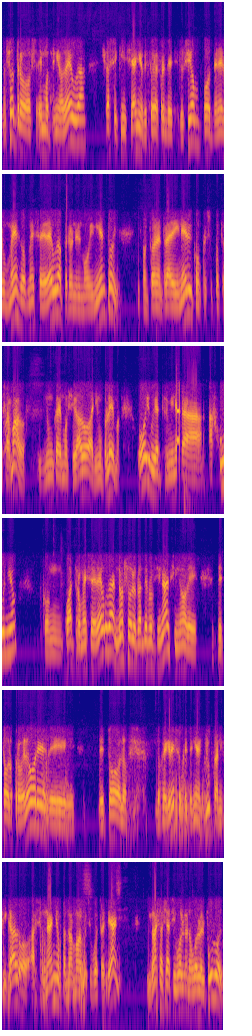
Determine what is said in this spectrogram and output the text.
nosotros hemos tenido deuda, yo hace 15 años que estoy al frente de la institución, puedo tener un mes, dos meses de deuda, pero en el movimiento y, con toda la entrada de dinero y con presupuestos armados. Y nunca hemos llegado a ningún problema. Hoy voy a terminar a junio con cuatro meses de deuda, no solo el plantel profesional, sino de, de todos los proveedores, de, de todos los, los egresos que tenía el club planificado hace un año cuando armamos el presupuesto de este año. Y más allá si vuelve o no vuelve el fútbol,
